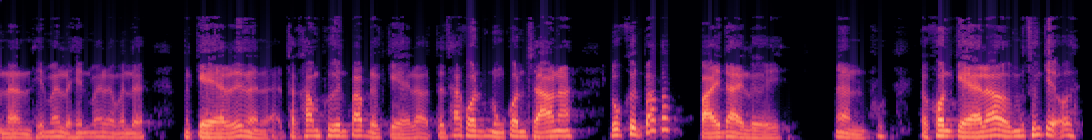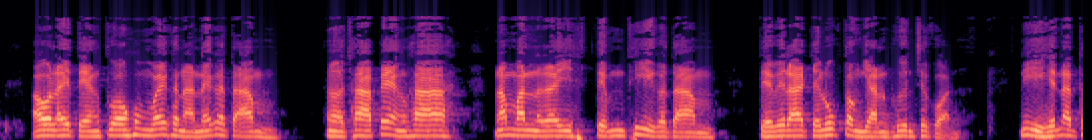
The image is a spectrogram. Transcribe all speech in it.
นนั่นเห็นไหมเลยเห็นไหมเลยมันเลยมันแก่เลยนั่นแหะถ้าค้ำพื้นปั๊บเดี๋ยวแก่แล้ว แต่ถ้าคนหนุ่มคนสาวนะลุกขึ้นปั๊บปั๊บไปได้เลยนั่นแต่คนแก่แล้วถึงจะเอาอะไรแต่งตัวหุ้มไว้ขนาดไหนก็ตาม เออทาแป้งทาน้ำมันอะไรเต็มที่ก็ตาม แต่เวลาจะลุกต้องยันพื้นเสียก่อน นี่เห็นอัต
